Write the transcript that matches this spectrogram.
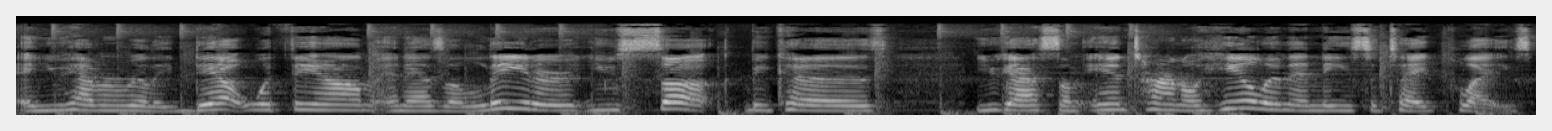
and you haven't really dealt with them and as a leader you suck because you got some internal healing that needs to take place.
